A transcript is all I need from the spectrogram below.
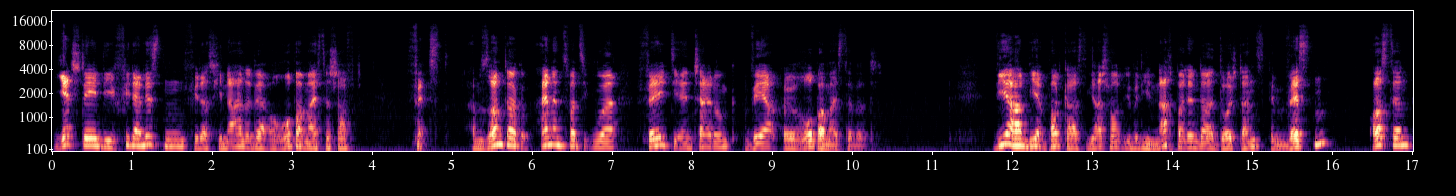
Jetzt stehen die Finalisten für das Finale der Europameisterschaft fest. Am Sonntag um 21 Uhr fällt die Entscheidung, wer Europameister wird. Wir haben hier im Podcast ja schon über die Nachbarländer Deutschlands im Westen, Osten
